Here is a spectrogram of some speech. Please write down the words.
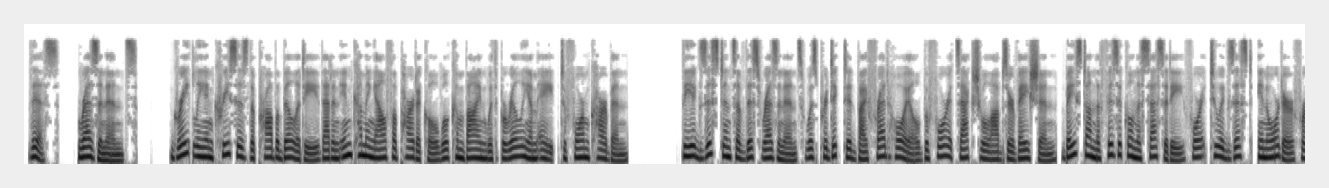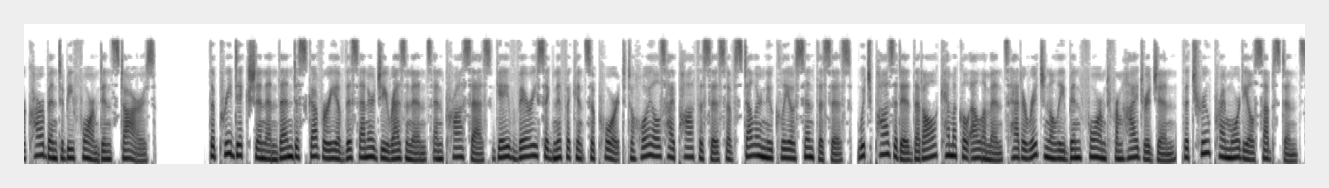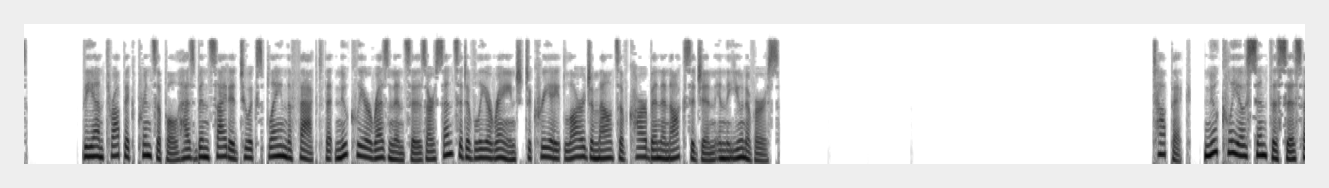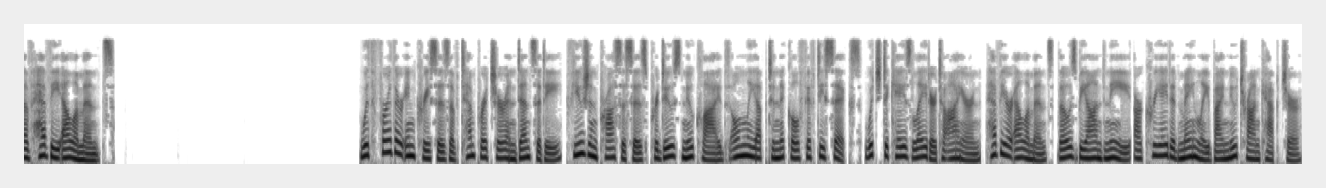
This resonance greatly increases the probability that an incoming alpha particle will combine with beryllium-8 to form carbon. The existence of this resonance was predicted by Fred Hoyle before its actual observation, based on the physical necessity for it to exist, in order for carbon to be formed in stars. The prediction and then discovery of this energy resonance and process gave very significant support to Hoyle's hypothesis of stellar nucleosynthesis, which posited that all chemical elements had originally been formed from hydrogen, the true primordial substance. The anthropic principle has been cited to explain the fact that nuclear resonances are sensitively arranged to create large amounts of carbon and oxygen in the universe. Nucleosynthesis of heavy elements With further increases of temperature and density, fusion processes produce nuclides only up to nickel 56, which decays later to iron. Heavier elements, those beyond Ni, are created mainly by neutron capture.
